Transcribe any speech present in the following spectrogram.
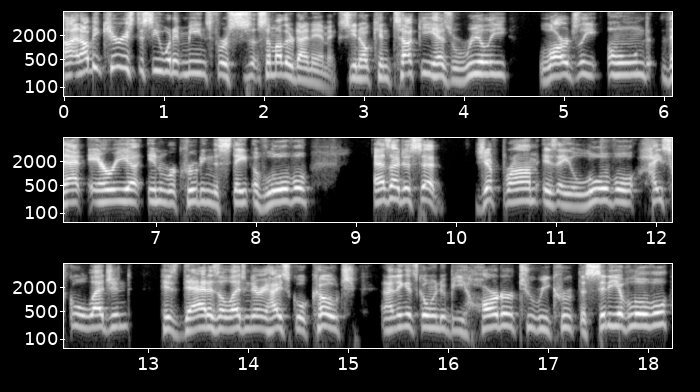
Uh, and I'll be curious to see what it means for s- some other dynamics. You know, Kentucky has really largely owned that area in recruiting the state of Louisville. As I just said, Jeff Brohm is a Louisville high school legend. His dad is a legendary high school coach. And I think it's going to be harder to recruit the city of Louisville.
